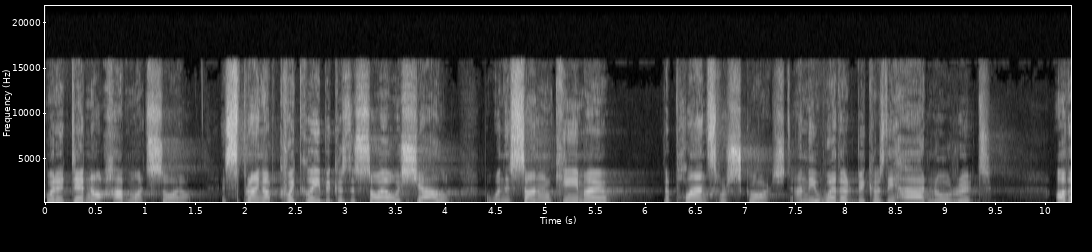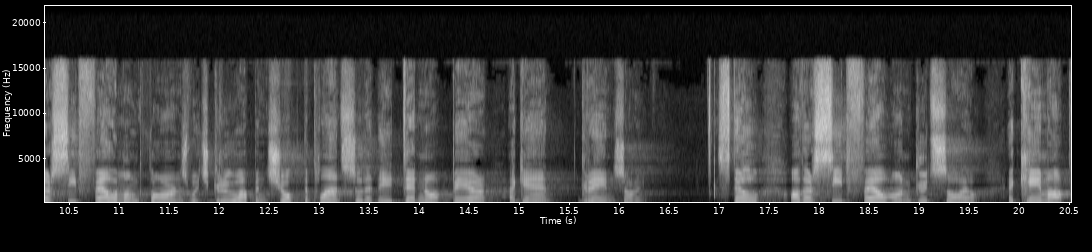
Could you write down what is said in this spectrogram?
where it did not have much soil. It sprang up quickly because the soil was shallow. But when the sun came out, the plants were scorched, and they withered because they had no root. Other seed fell among thorns, which grew up and choked the plants so that they did not bear again. Grain, sorry. Still, other seed fell on good soil. It came up,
